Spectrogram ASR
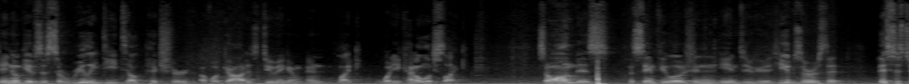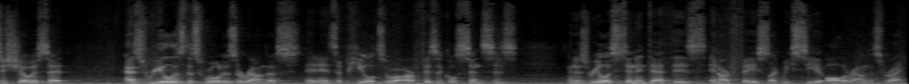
Daniel gives us a really detailed picture of what God is doing and, and like what he kind of looks like. So on this, the same theologian Ian Duguid, he observes that this is to show us that as real as this world is around us and its appeal to our physical senses, and as real as sin and death is in our face, like we see it all around us, right?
